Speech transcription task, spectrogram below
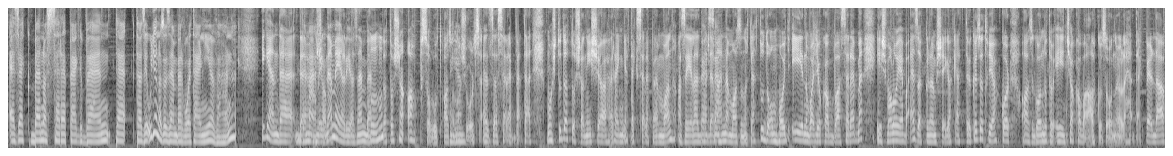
ezekben a szerepekben te te azért ugyanaz az ember voltál nyilván. Igen, de, de, de még nem éli az ember uh-huh. tudatosan, abszolút azonosulsz Igen. ezzel szerepben. Tehát most tudatosan is rengeteg szerepem van az életben, Persze. de már nem azonos. Tehát tudom, hogy én vagyok abban a szerepben, és valójában ez a különbség a kettő között, hogy akkor azt gondoltam, hogy én csak a vállalkozónő lehetek. Például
